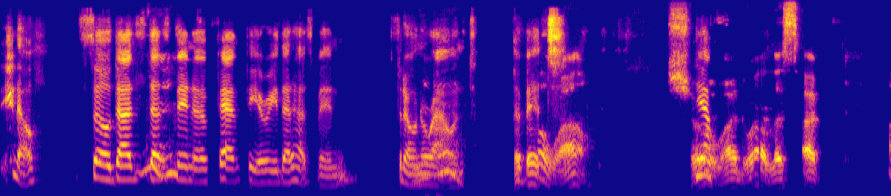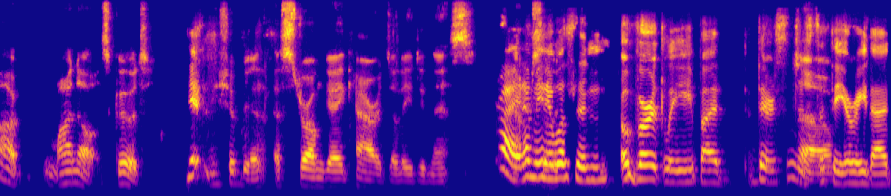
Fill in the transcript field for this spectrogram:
you know, so that's that's been a fan theory that has been thrown Yeah. around a bit. Oh wow. Sure. Yeah. Well, let's. I, I, why not? It's good. Yeah. He should be a, a strong gay character leading this. Right. I mean, it wasn't overtly, but there's just a theory that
